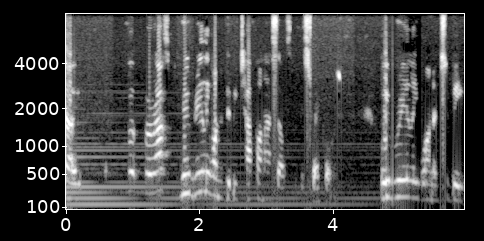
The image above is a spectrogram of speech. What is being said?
know, for, for us, we really wanted to be tough on ourselves with this record. We really wanted to be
